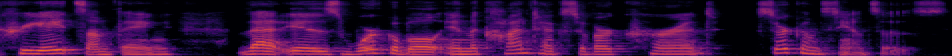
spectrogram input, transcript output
create something that is workable in the context of our current circumstances.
